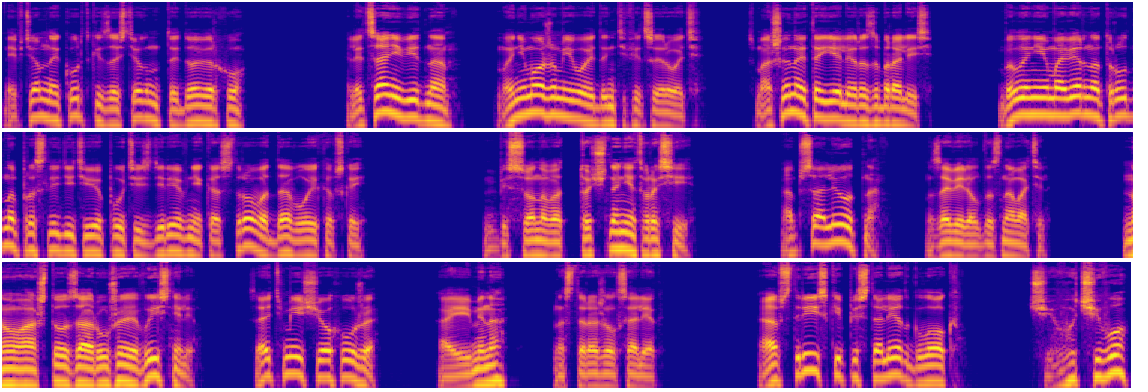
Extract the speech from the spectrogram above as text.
и в темной куртке, застегнутой доверху. Лица не видно, мы не можем его идентифицировать. С машиной-то еле разобрались. Было неимоверно трудно проследить ее путь из деревни Кострова до Войковской. Бессонова точно нет в России? Абсолютно, заверил дознаватель. Ну а что за оружие выяснили? С этим еще хуже. А именно, насторожился Олег. Австрийский пистолет «Глок». Чего-чего?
